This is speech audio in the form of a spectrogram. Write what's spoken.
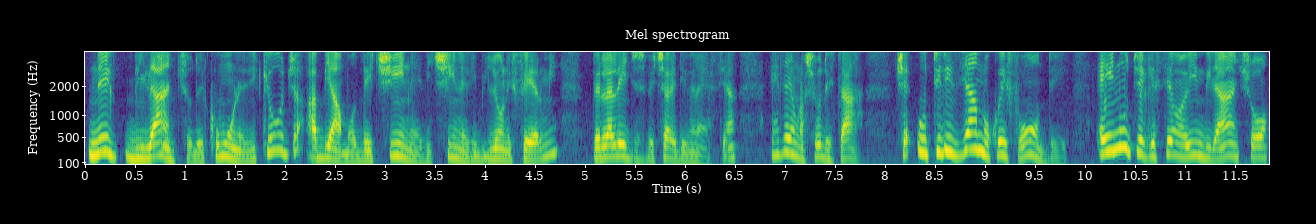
Nel bilancio del comune di Chioggia abbiamo decine e decine di milioni fermi per la legge speciale di Venezia ed è un'assurdità, cioè utilizziamo quei fondi, è inutile che stiamo in bilancio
